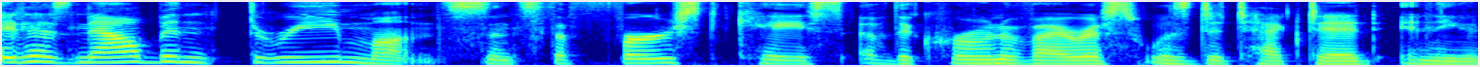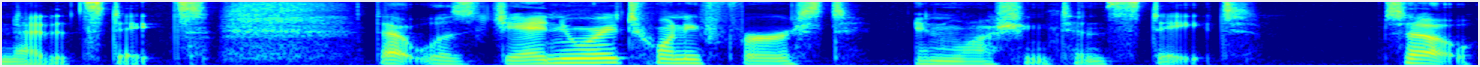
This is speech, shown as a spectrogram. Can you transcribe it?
It has now been three months since the first case of the coronavirus was detected in the United States. That was January 21st in Washington state. So,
